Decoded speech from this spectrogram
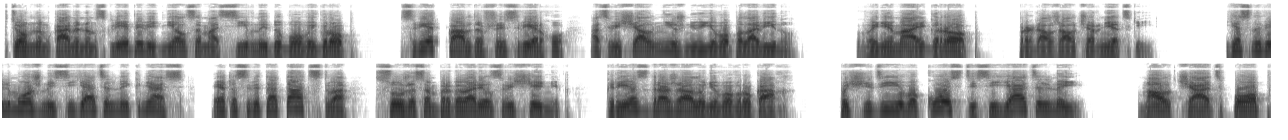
в темном каменном склепе виднелся массивный дубовый гроб. Свет, падавший сверху, освещал нижнюю его половину. «Вынимай гроб!» — продолжал Чернецкий. «Ясновельможный сиятельный князь! Это святотатство!» — с ужасом проговорил священник. Крест дрожал у него в руках. «Пощади его кости, сиятельный!» «Молчать, поп!»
